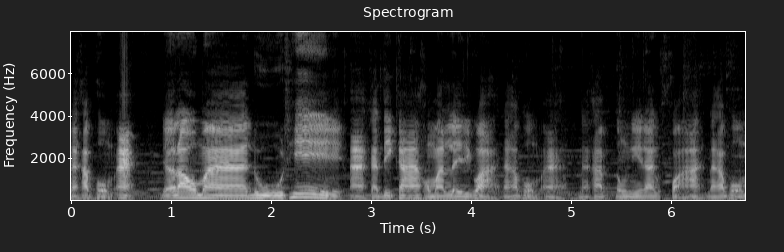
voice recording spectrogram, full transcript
นะครับผมอะเดี๋ยวเรามาดูที่อะกติกาของมันเลยดีกว่านะครับผมอะนะครับตรงนี้ด้านขวานะครับผม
